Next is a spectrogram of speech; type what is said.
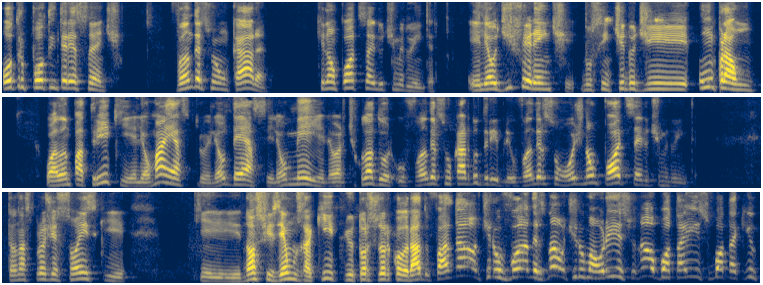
Outro ponto interessante. Wanderson é um cara que não pode sair do time do Inter. Ele é o diferente no sentido de um para um. O Alan Patrick, ele é o maestro, ele é o 10, ele é o meia, ele é o articulador. O Wanderson, o cara do drible. O Wanderson hoje não pode sair do time do Inter. Então, nas projeções que, que nós fizemos aqui, que o torcedor colorado faz, não, tira o Wanderson, não, tira o Maurício, não, bota isso, bota aquilo.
